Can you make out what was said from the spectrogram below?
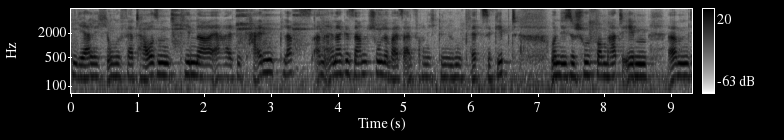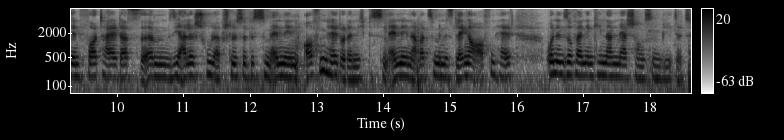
jährlich ungefähr 1000 Kinder erhalten keinen Platz an einer Gesamtschule, weil es einfach nicht genügend Plätze gibt. Und diese Schulform hat eben ähm, den Vorteil, dass ähm, sie alle Schulabschlüsse bis zum Ende hin offen hält oder nicht bis zum Ende hin, aber zumindest länger offen hält und insofern den Kindern mehr Chancen bietet.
